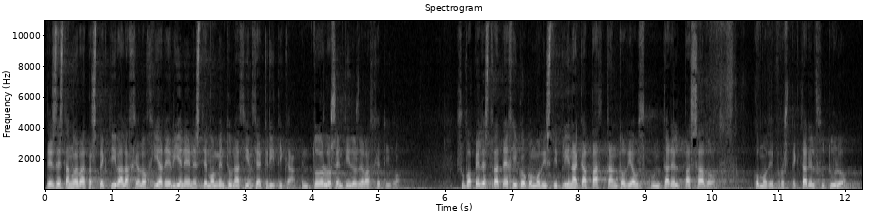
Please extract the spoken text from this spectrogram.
Desde esta nueva perspectiva, la geología deviene en este momento una ciencia crítica, en todos los sentidos del adjetivo. Su papel estratégico como disciplina capaz tanto de auscultar el pasado como de prospectar el futuro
